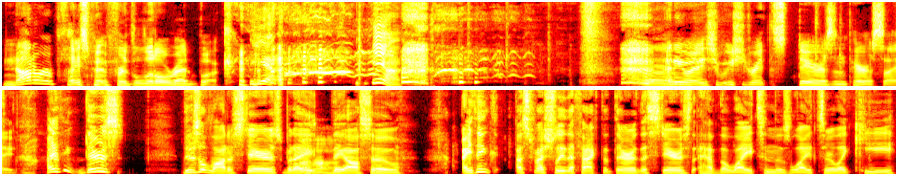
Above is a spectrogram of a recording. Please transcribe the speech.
Not a replacement for the Little Red Book. Yeah. yeah. Um, anyway, we should rate the stairs in Parasite. I think there's there's a lot of stairs, but I Uh-huh. they also I think especially the fact that there are the stairs that have the lights and those lights are like key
